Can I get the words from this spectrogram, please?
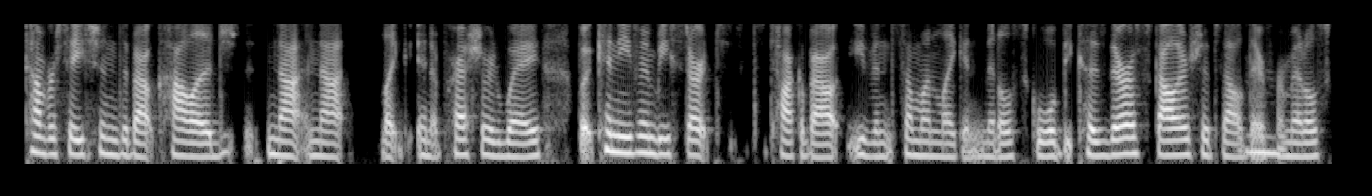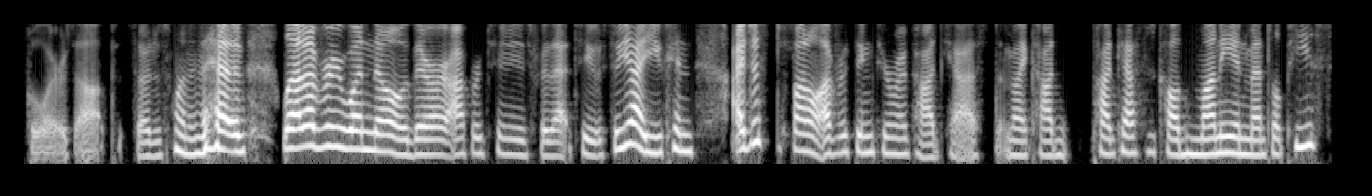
conversations about college, not not like in a pressured way but can even be start to talk about even someone like in middle school because there are scholarships out there mm. for middle schoolers up. So i just wanted to have, let everyone know there are opportunities for that too. So yeah you can i just funnel everything through my podcast. My cod- podcast is called money and mental peace.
